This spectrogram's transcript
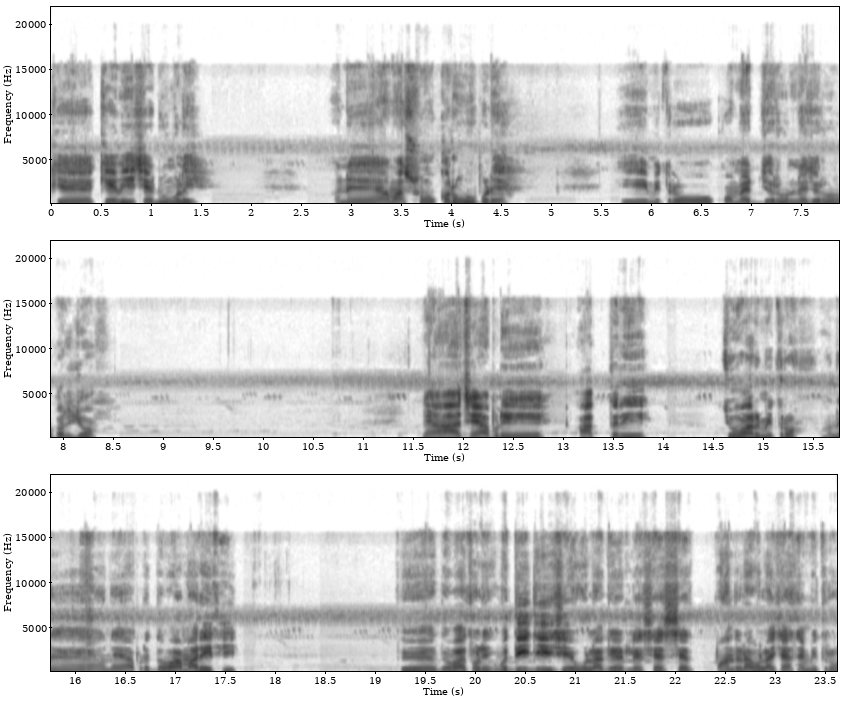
કે કેવી છે ડુંગળી? અને આમાં શું કરવું પડે? એ મિત્રો કોમેન્ટ જરૂર ને જરૂર કરજો. ને આ છે આપણી આખતરી જુવાર મિત્રો, અને આને આપણે દવા મારી હતી. તે દવા થોડીક વધી ગઈ છે એવું લાગે, એટલે સેજ સેજ પાંદડા ઓલા છે મિત્રો.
